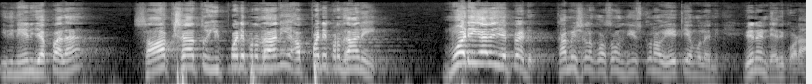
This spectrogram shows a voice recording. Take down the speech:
ఇది నేను చెప్పాలా? సాక్షాత్తు ఇప్పటి ప్రధాని అప్పటి ప్రధాని మోడీ గారే చెప్పాడు కమిషన్ల కోసం తీసుకున్నావు ఏటీఎంలని వినండి అది కూడా.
